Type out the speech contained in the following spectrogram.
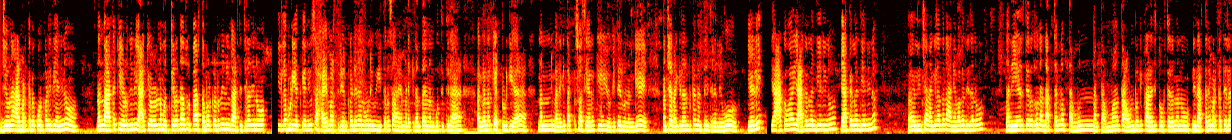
ಜೀವನ ಹಾಳು ಮಾಡ್ಕೋಬೇಕು ಅನ್ಕೊಂಡಿದ್ಯಾ ನೀನು? ನನ್ನ ಮಾತಾ ಕೇಳು ನೀನು. ಯಾಕೆ ಹೇಳೋಣ ಮತ್ತೆ ನಾನು ಸ್ವಲ್ಪ ಅರ್ಥ ಮಾಡ್ಕೊಂಡ್ರೆ ನಿಂಗೆ ಹಿಂಗೆ ಆಡ್ತಿದ್ದಿಲ್ಲ ನೀನು. ಇಲ್ಲ ಬುಡಿಯತ್ಗೆ ನೀವು ಸಹಾಯ ಮಾಡ್ತೀರಿ ಅನ್ಕೊಂಡೆ ನಾನು. ನೀವು ಈ ಥರ ಸಹಾಯ ಮಾಡಕ್ಕಿಲ್ಲ ಅಂತ ನನಗೆ ಗೊತ್ತಿದ್ದಿಲ್ಲ. ಹಂಗ ನಾನು ಕೆಟ್ಟ ಹುಡುಗಿಯ? ನನ್ನ ನಿಮ್ಮ ಮನೆಗೆ ತಕ್ಕ ಸೊಸೆ ಆಗೋಕ್ಕೆ ಯೋಗ್ಯತೆ ಇಲ್ವ ನನಗೆ? ನಾನು ಚೆನ್ನಾಗಿಲ್ಲ ಅಂದ್ಬಿಟ್ಟು ಅಂತ ಇದ್ದೀರಾ ನೀವು? ಹೇಳಿ. ಯಾಕವ ಯಾಕಂಗಂದಿಯ ನೀನು? ಯಾಕಂಗಂದಿಯ ನೀನು? ನೀನು ಚೆನ್ನಾಗಿಲ್ಲ ಅಂತ ನಾನು ಯಾವಾಗ ಅಂದಿದ್ದನು? ನಾನು ಹೇಳ್ತಿರೋದು ನನ್ನ ಅತ್ತಾಗ ನಮ್ಮ ತಮ್ಮನ ನನ್ನ ತಮ್ಮ ಅಂತ ಅವನ ಬಗ್ಗೆ ಕಾಳಜಿ ತೋರ್ತಿರ ನಾನು. ನೀನು ಅರ್ಥನೇ ಮಾಡ್ಕೊತಿಲ್ಲ.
